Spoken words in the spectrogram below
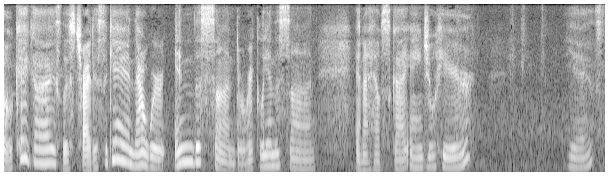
Okay, guys, let's try this again. Now we're in the sun, directly in the sun. And I have Skai Angel here. Yes.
